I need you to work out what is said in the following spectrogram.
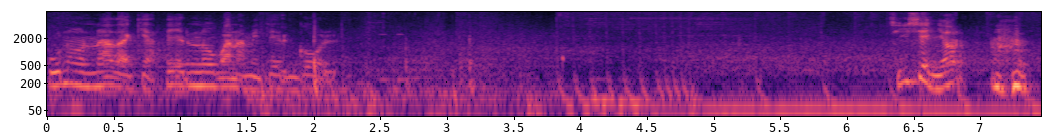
1, nada que hacer, no van a meter gol. Sí, señor.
